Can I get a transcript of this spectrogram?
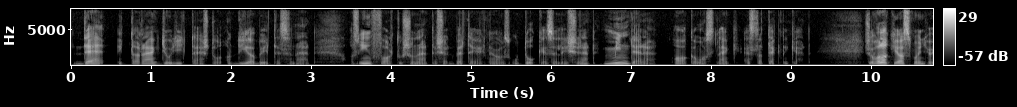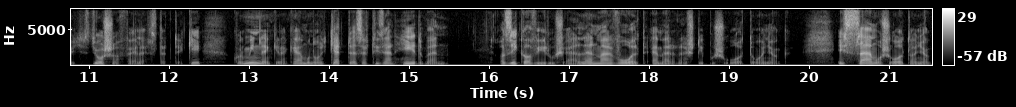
de itt a rákgyógyítástól, a diabéteszen át, az infarktuson átesett betegeknek az utókezelésén át mindenre alkalmazták ezt a technikát. És ha valaki azt mondja, hogy ezt gyorsan fejlesztették ki, akkor mindenkinek elmondom, hogy 2017-ben a Zika vírus ellen már volt mRNA-s típusú oltóanyag. És számos oltóanyag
